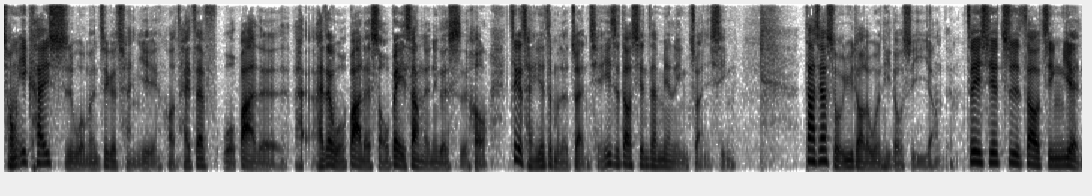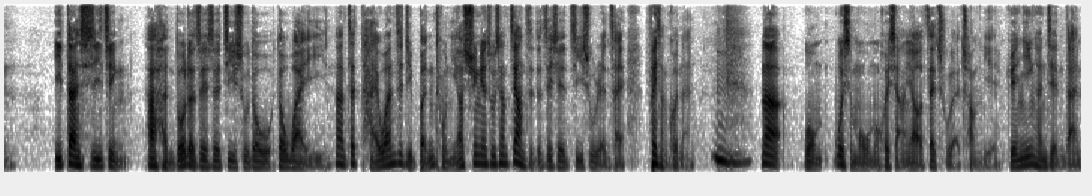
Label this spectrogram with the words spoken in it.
从一开始，我们这个产业哦，还在我爸的还还在我爸的手背上的那个时候，这个产业这么的赚钱，一直到现在面临转型，大家所遇到的问题都是一样的。这些制造经验一旦西进，它很多的这些技术都都外移。那在台湾自己本土，你要训练出像这样子的这些技术人才，非常困难。嗯，那我为什么我们会想要再出来创业？原因很简单。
